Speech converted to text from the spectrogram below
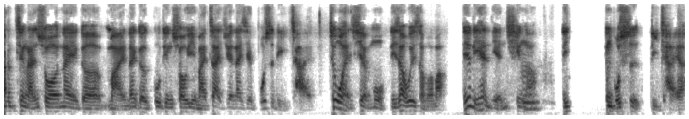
他竟然说那个买那个固定收益、买债券那些不是理财，就我很羡慕。你知道为什么吗？因为你很年轻啊，你并不是理财啊。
